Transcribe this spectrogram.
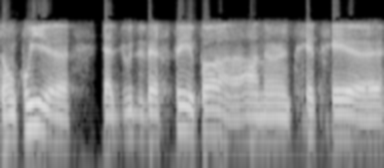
Donc oui, la biodiversité n'est pas en, un très très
